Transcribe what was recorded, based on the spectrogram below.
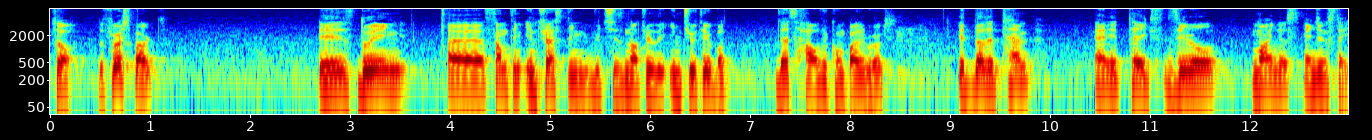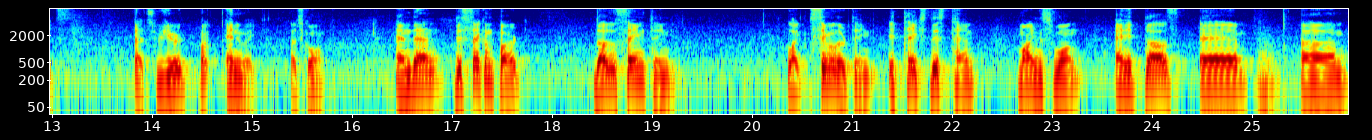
So the first part is doing uh, something interesting, which is not really intuitive, but that's how the compiler works. It does a temp and it takes 0 minus engine states. That's weird, but anyway, let's go on. And then the second part does the same thing, like similar thing. It takes this temp minus 1, and it does a um,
